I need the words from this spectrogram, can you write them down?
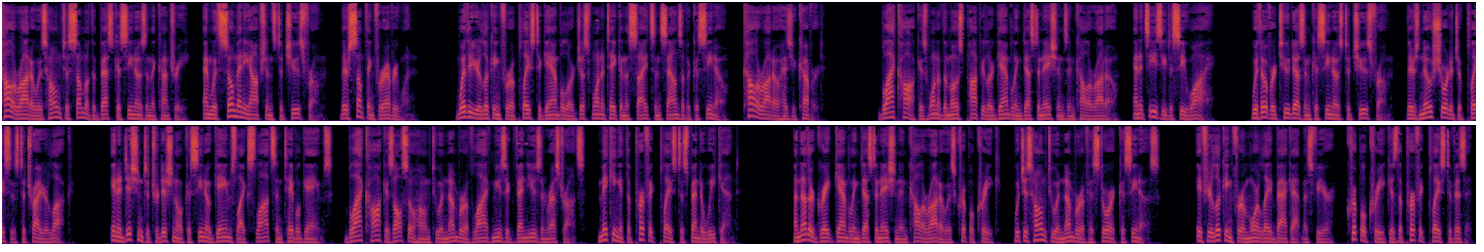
Colorado is home to some of the best casinos in the country, and with so many options to choose from, there's something for everyone. Whether you're looking for a place to gamble or just want to take in the sights and sounds of a casino, Colorado has you covered. Black Hawk is one of the most popular gambling destinations in Colorado, and it's easy to see why. With over two dozen casinos to choose from, there's no shortage of places to try your luck. In addition to traditional casino games like slots and table games, Black Hawk is also home to a number of live music venues and restaurants, making it the perfect place to spend a weekend. Another great gambling destination in Colorado is Cripple Creek, which is home to a number of historic casinos. If you're looking for a more laid back atmosphere, Cripple Creek is the perfect place to visit.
